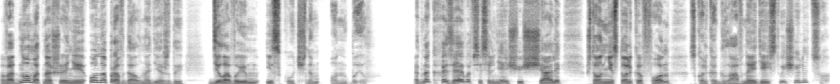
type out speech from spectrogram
в одном отношении он оправдал надежды. Деловым и скучным он был. Однако хозяева все сильнее ощущали, что он не столько фон, сколько главное действующее лицо.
